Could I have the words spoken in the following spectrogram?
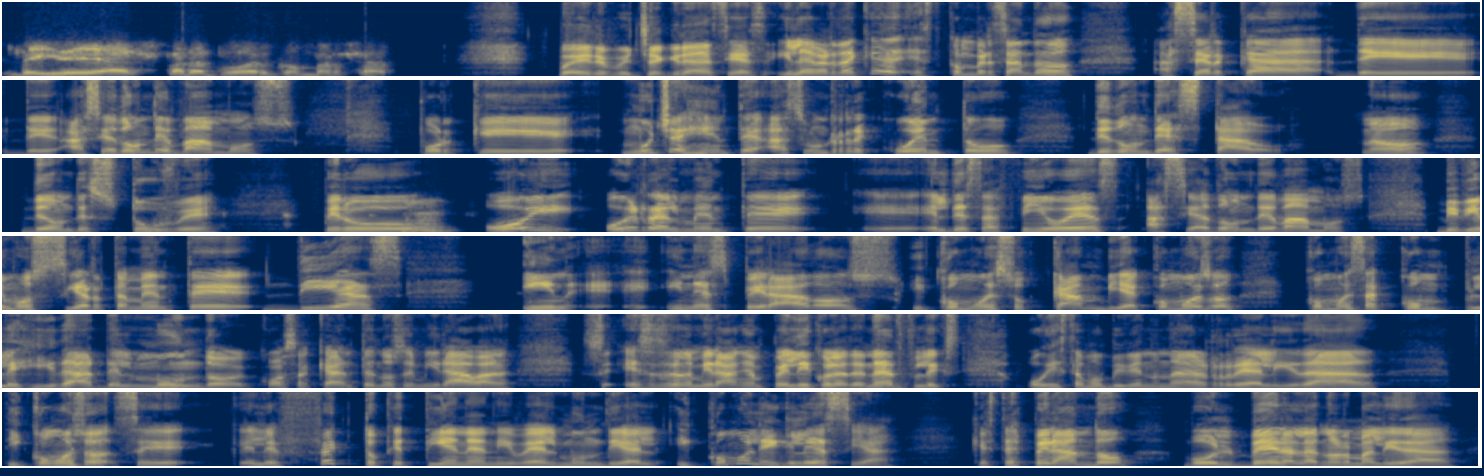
ideas para poder conversar. Bueno, muchas gracias. Y la verdad que conversando acerca de, de, hacia dónde vamos, porque mucha gente hace un recuento de dónde ha estado, ¿no? De dónde estuve, pero hmm. hoy, hoy realmente eh, el desafío es hacia dónde vamos. Vivimos ciertamente días eh, eh, inesperados y cómo eso cambia, cómo, eso, cómo esa complejidad del mundo, cosas que antes no se miraban, esas se miraban en películas de Netflix. Hoy estamos viviendo una realidad y cómo eso se, el efecto que tiene a nivel mundial y cómo la iglesia que está esperando volver a la normalidad,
